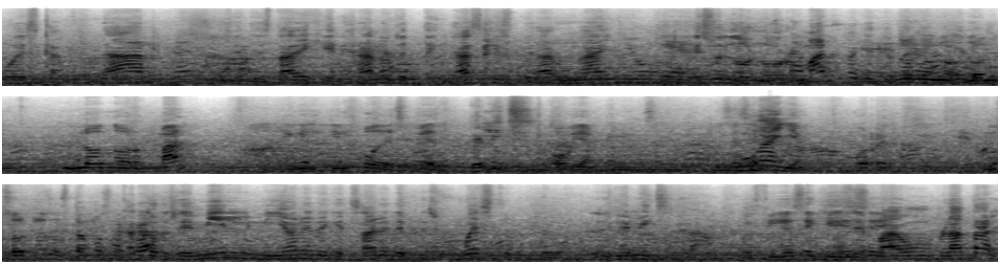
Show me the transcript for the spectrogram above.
puedes caminar, se te está degenerando, te tengas que esperar un año. Eso es lo normal para que te no, no, no, lo, lo normal en el tiempo de espera. Delix, Obviamente. Entonces, Un el- año. Correcto. Nosotros estamos acá. 14 mil millones de quetzales de presupuesto del Delix, ¿verdad? Pues fíjese Y que se ese, paga un platal.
